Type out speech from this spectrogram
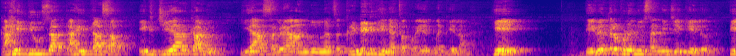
काही दिवसात काही तासात एक जी आर काढून या सगळ्या आंदोलनाचं क्रेडिट घेण्याचा प्रयत्न केला. हे देवेंद्र फडणवीसांनी जे केलं ते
